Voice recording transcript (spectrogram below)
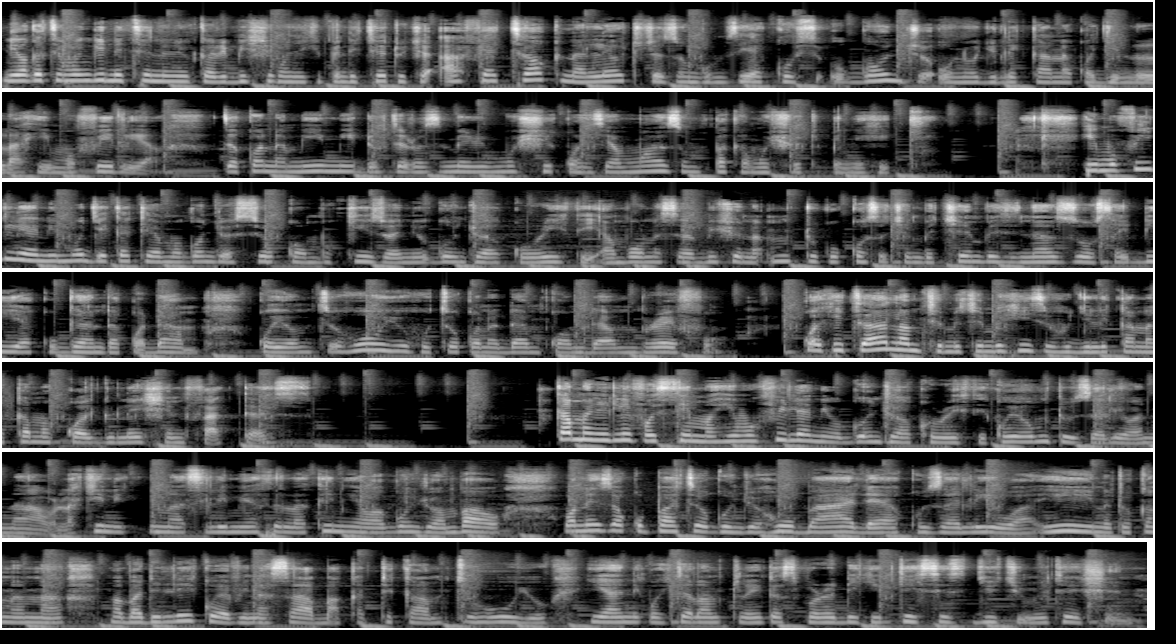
ni wakati mwingine tena niukaribishi kwenye kipindi chetu cha afya talk na leo tutazungumzia kuhusu ugonjwa unaojulikana kwa jina la himofilia utakuwa na mimi dr rosemary mushi kuanzia mwanzo mpaka mwisho wa kipindi hiki. Himofilia ni moja kati ya magonjwa yasiyokuambukizwa ni ugonjwa wa kurithi ambao unasababishwa na mtu kukosa chembechembe zinazosaidia kuganda kwa damu. Kwa hiyo mtu huyu hutokwa na damu kwa muda mrefu kwa kitaalam chembechembe hizi hujulikana kama coagulation factors. Kama nilivyosema hemofilia ni ugonjwa wa kurithi kwa hiyo mtu huzaliwa nao lakini kuna asilimia thelathini ya wagonjwa ambao wanaweza kupata ugonjwa huu baada ya kuzaliwa. Hii inatokana na mabadiliko ya vinasaba katika mtu huyu yaani kwa kitaalam tunaita sporadic cases due to mutation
